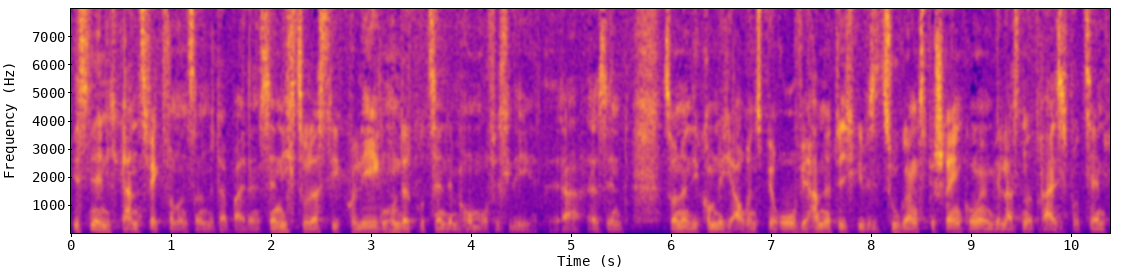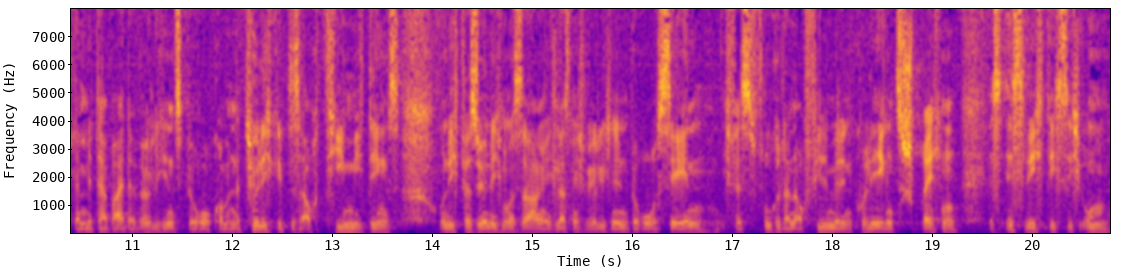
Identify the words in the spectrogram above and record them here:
wir sind ja nicht ganz weg von unseren Mitarbeitern. Es ist ja nicht so, dass die Kollegen 100 Prozent im Homeoffice äh, sind, sondern die kommen nicht auch ins Büro. Wir haben natürlich gewisse Zugangsbeschränkungen. Wir lassen nur 30 Prozent der Mitarbeiter wirklich ins Büro kommen. Natürlich gibt es auch Teammeetings. Und ich persönlich muss sagen, ich lasse mich wirklich in den Büros sehen. Ich versuche dann auch viel mit den Kollegen zu sprechen. Es ist wichtig, sich um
